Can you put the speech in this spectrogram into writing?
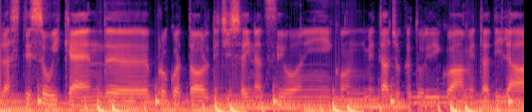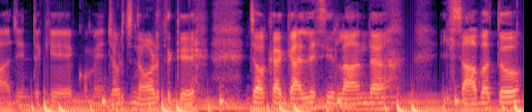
la stessa weekend eh, Pro 14 6 nazioni con metà giocatori di qua, metà di là, gente che come George North che gioca a Galles Irlanda il sabato,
